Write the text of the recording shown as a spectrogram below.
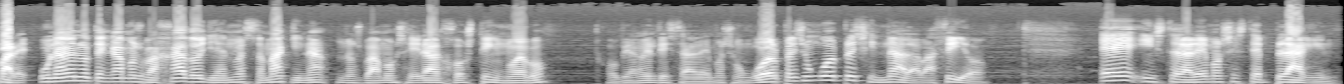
Vale, una vez lo tengamos bajado ya en nuestra máquina, nos vamos a ir al hosting nuevo. Obviamente instalaremos un WordPress, un WordPress sin nada, vacío. E instalaremos este plugin.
